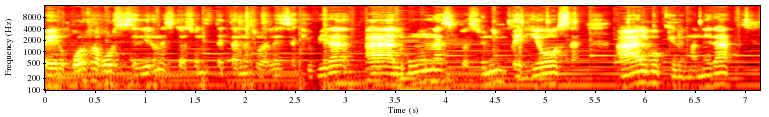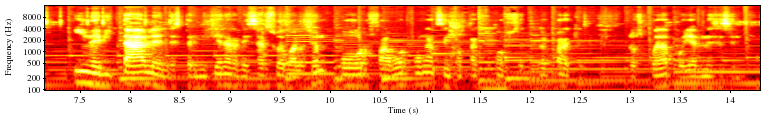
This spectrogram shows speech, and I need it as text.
Pero por favor, si se diera una situación de tal naturaleza, que hubiera alguna situación imperiosa, algo que de manera inevitable les permitiera realizar su evaluación, por favor pónganse en contacto con su sector para que los pueda apoyar en ese sentido.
